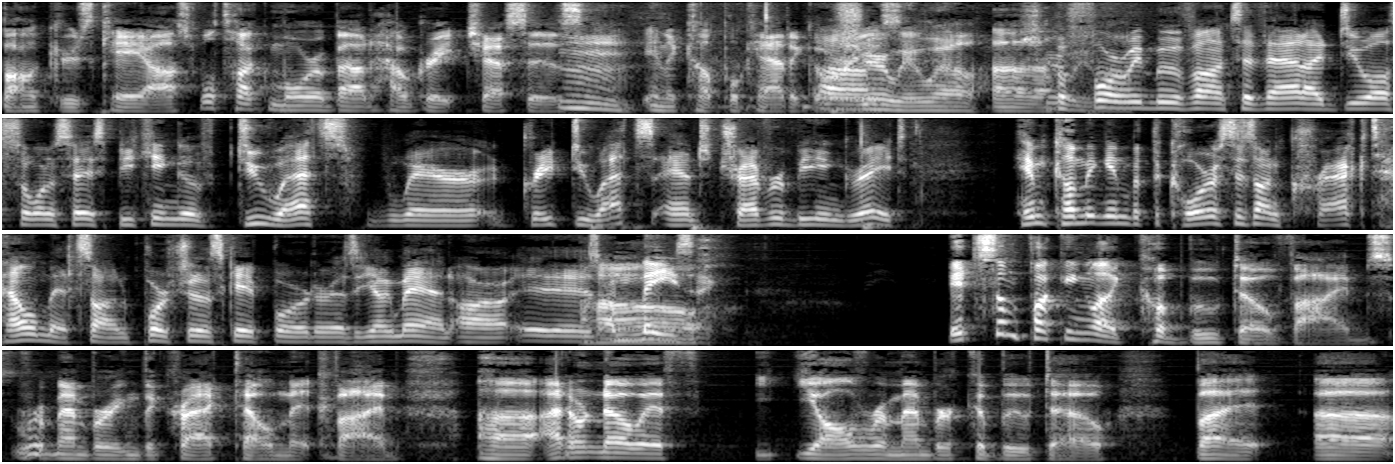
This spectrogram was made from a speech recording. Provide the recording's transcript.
bonkers chaos. We'll talk more about how great chess is in a couple categories. Sure, we will. Uh, Before we move on to that, I do also want to say, speaking of duets, where great duets and Trevor being great, him coming in with the choruses on cracked helmets on Portrait of a Skateboarder as a young man are is Oh. amazing. It's some fucking like Kabuto vibes, remembering the cracked helmet vibe. Uh, I don't know if y- y'all remember Kabuto, but uh,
